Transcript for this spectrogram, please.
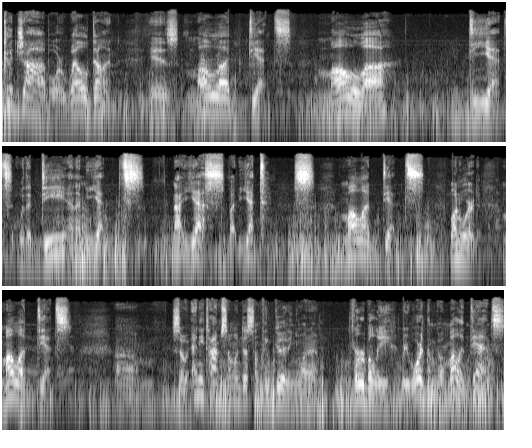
good job or well done is maladets. Maladets with a D and then yets. Not yes, but yet. Maladets. One word. Maladets. Um, so anytime someone does something good and you want to verbally reward them, go maladets.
